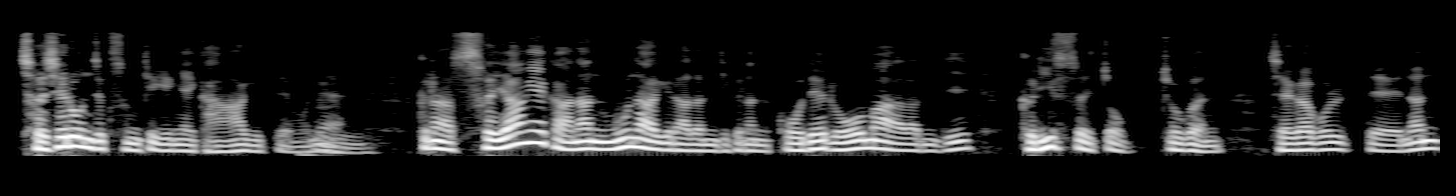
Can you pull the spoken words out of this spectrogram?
처세론적 성격이 굉장히 강하기 때문에 음. 그러나 서양에 관한 문학이라든지 그런 고대 로마라든지 그리스 쪽 쪽은 제가 볼 때는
